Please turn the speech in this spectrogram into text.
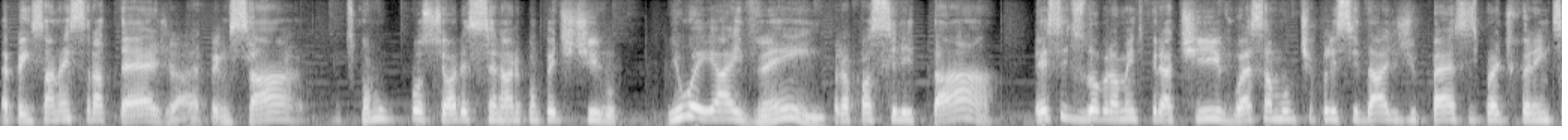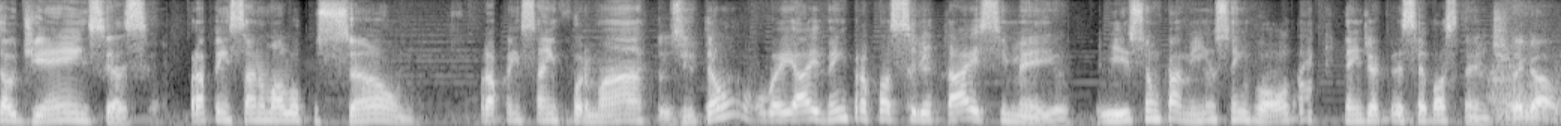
é pensar na estratégia, é pensar como posiciona esse cenário competitivo. E o AI vem para facilitar esse desdobramento criativo, essa multiplicidade de peças para diferentes audiências, para pensar numa locução, para pensar em formatos. Então, o AI vem para facilitar esse meio. E isso é um caminho sem volta e que tende a crescer bastante. Legal.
